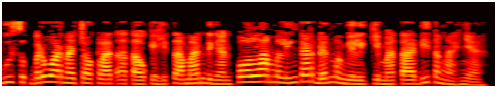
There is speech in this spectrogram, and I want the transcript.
busuk berwarna coklat atau kehitaman dengan pola melingkar dan memiliki mata di tengahnya.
